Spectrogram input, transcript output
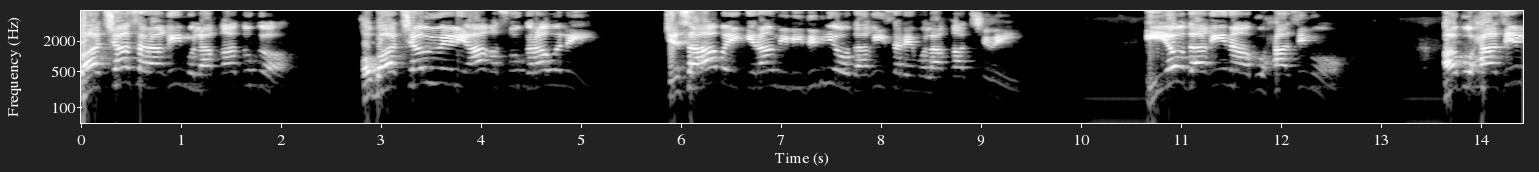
بادشاہ سره غي ملاقات وکړه او بادشاہ ویلي هغه څوک راولي چې صحابه کرام لیدلی او داغي سره ملاقات شوی یو داغینا ابو حازم ابو حازم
